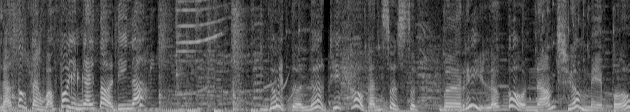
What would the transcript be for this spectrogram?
แล้วตกแต่งวัฟเฟิลยังไงต่อดีนะ ด้วยตัวเลือกที่เข้ากันสุดๆ เบอร์รี่แล้วก็น้ำเชื่อมเมเปิล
